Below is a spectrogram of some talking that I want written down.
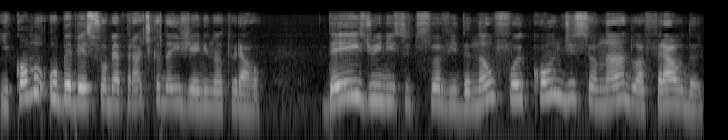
E como o bebê, sob a prática da higiene natural, desde o início de sua vida, não foi condicionado à fralda,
